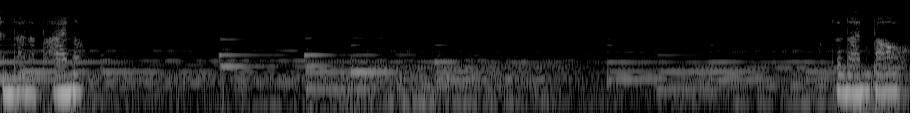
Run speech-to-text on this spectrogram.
In deine Beine. Und in deinen Bauch.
